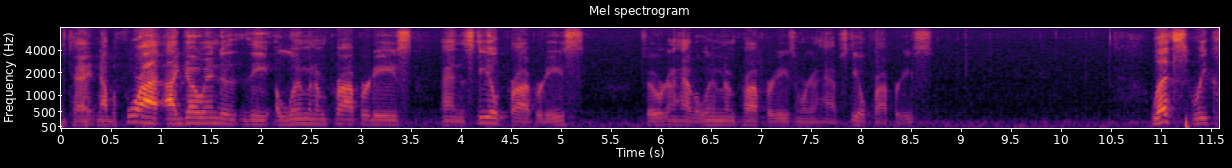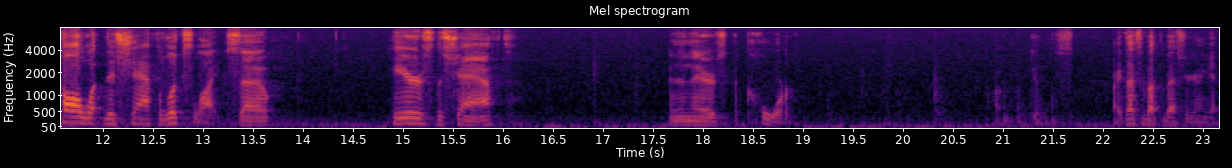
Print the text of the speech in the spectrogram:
okay? Now, before I, I go into the aluminum properties and the steel properties, so we're going to have aluminum properties and we're going to have steel properties. Let's recall what this shaft looks like. So here's the shaft, and then there's a core. Oh, goodness. All right, that's about the best you're going to get.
